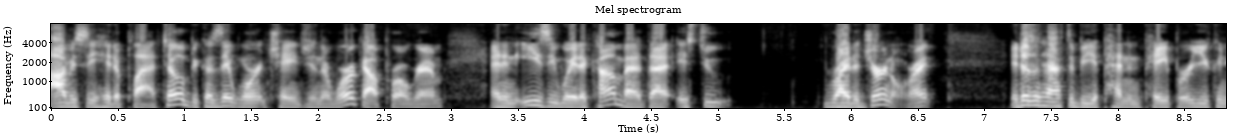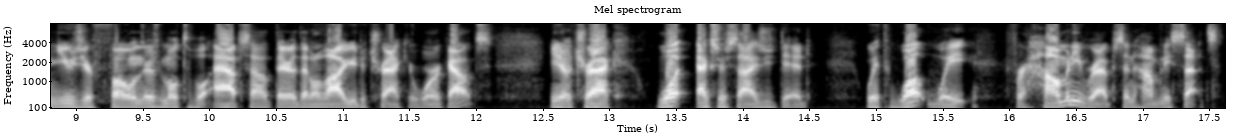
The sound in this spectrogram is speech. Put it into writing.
obviously hit a plateau because they weren't changing their workout program. And an easy way to combat that is to write a journal, right? It doesn't have to be a pen and paper. You can use your phone. There's multiple apps out there that allow you to track your workouts. You know, track what exercise you did with what weight for how many reps and how many sets.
